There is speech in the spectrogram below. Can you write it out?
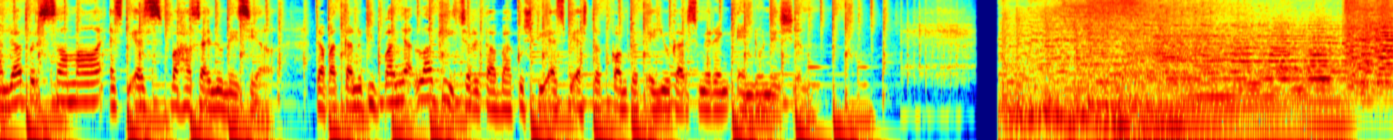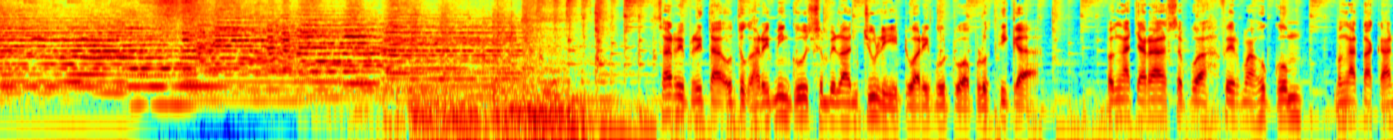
Anda bersama SBS Bahasa Indonesia. Dapatkan lebih banyak lagi cerita bagus di sbs.com.au garis miring Indonesia. Sari berita untuk hari Minggu 9 Juli 2023. Pengacara sebuah firma hukum mengatakan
